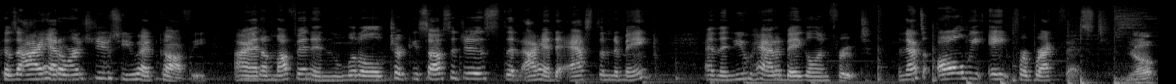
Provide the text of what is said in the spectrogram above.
Cuz I had orange juice, you had coffee. I had a muffin and little turkey sausages that I had to ask them to make, and then you had a bagel and fruit. And that's all we ate for breakfast. Yup.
